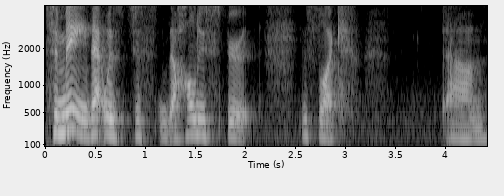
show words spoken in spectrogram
to me, that was just the Holy Spirit. It's like, um,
